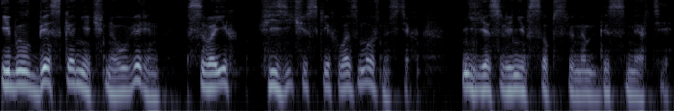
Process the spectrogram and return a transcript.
и был бесконечно уверен в своих физических возможностях — если не в собственном бессмертии.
